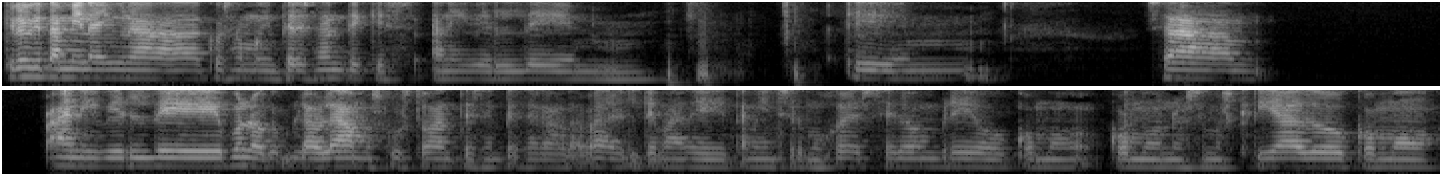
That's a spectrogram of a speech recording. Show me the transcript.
creo que también hay una cosa muy interesante que es a nivel de Em, o sea, a nivel de, bueno, lo hablábamos justo antes de empezar a grabar, el tema de también ser mujer, ser hombre o cómo, cómo nos hemos criado, cómo,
